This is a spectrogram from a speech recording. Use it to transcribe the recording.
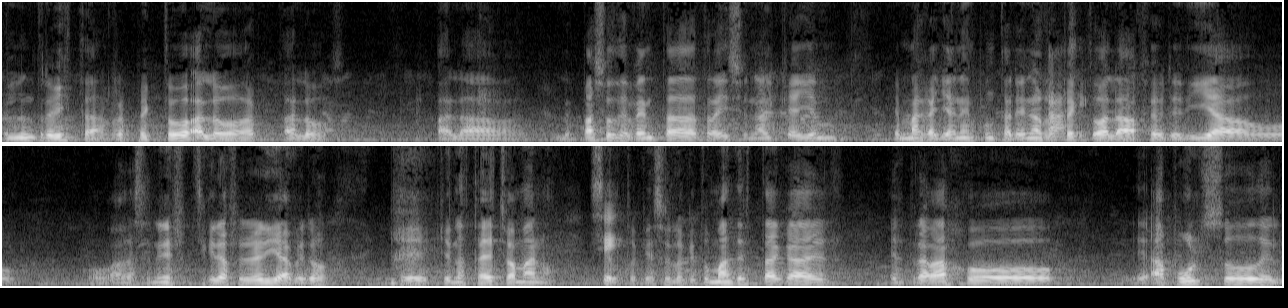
en la entrevista respecto a los, a los, a la, los espacios de venta tradicional que hay en, en Magallanes, en Punta Arenas, Ah, respecto a la febrería o, o a veces ni siquiera febrería, pero que, que no está hecho a mano. Sí, Porque eso es lo que tú más destacas, el, el trabajo eh, a pulso del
